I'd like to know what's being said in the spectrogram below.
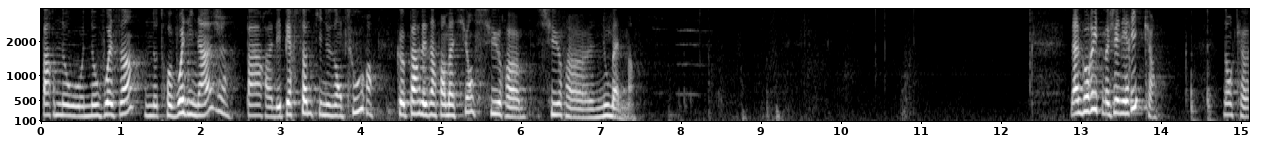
par nos, voisins, notre voisinage, par les personnes qui nous entourent, que par les informations sur, euh, sur euh, nous-mêmes. L'algorithme générique, donc, euh,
